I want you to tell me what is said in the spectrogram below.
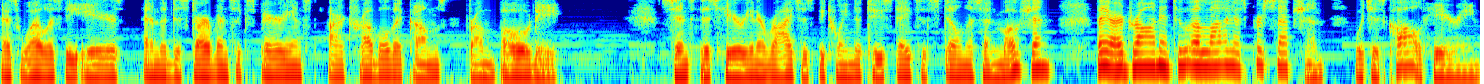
as well as the ears and the disturbance experienced, are trouble that comes from Bodhi. Since this hearing arises between the two states of stillness and motion, they are drawn into Alaya's perception, which is called hearing.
